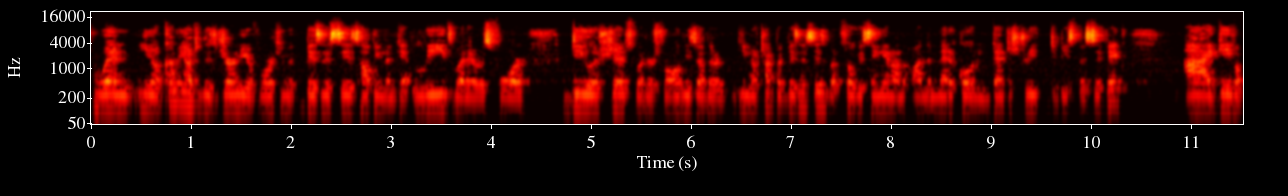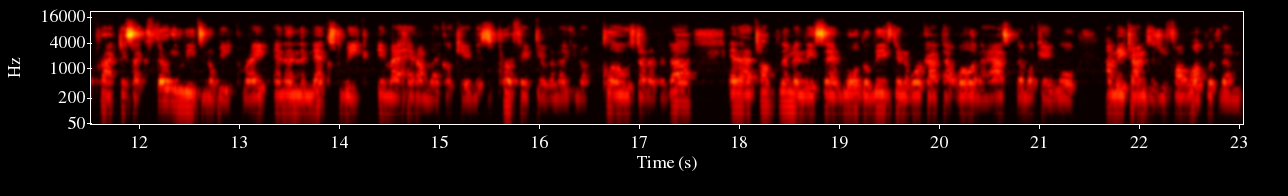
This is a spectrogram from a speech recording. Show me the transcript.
when you know coming onto this journey of working with businesses, helping them get leads, whether it was for dealerships, whether it's for all these other you know type of businesses, but focusing in on, on the medical and dentistry to be specific, I gave a practice like 30 leads in a week, right? And then the next week in my head, I'm like, okay, this is perfect. They're gonna, you know, close, da da da da. And I talked to them, and they said, well, the leads didn't work out that well. And I asked them, okay, well, how many times did you follow up with them?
